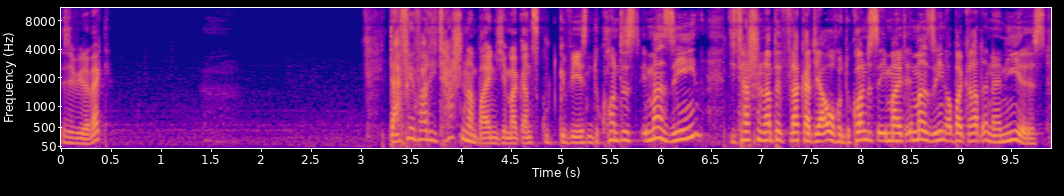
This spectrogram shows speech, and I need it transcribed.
Ist er wieder weg? Dafür war die Taschenlampe eigentlich immer ganz gut gewesen. Du konntest immer sehen, die Taschenlampe flackert ja auch und du konntest eben halt immer sehen, ob er gerade in der Nähe ist.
